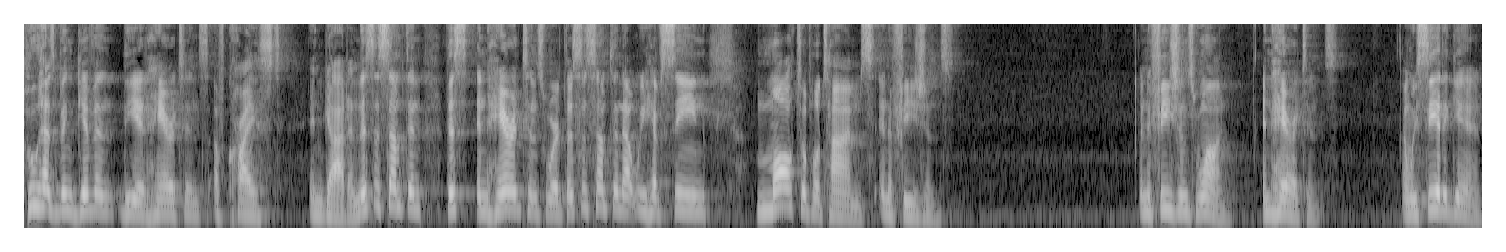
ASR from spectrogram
Who has been given the inheritance of Christ and God? And this is something, this inheritance word, this is something that we have seen multiple times in Ephesians. In Ephesians 1, inheritance. And we see it again.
